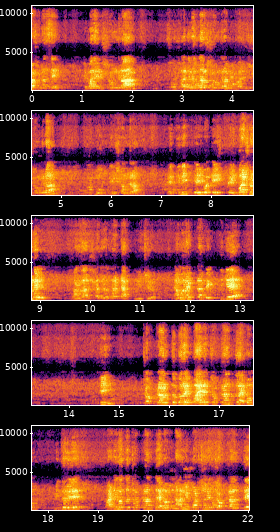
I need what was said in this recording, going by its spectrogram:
ভাষণ আছে। এবারের সংগ্রাম, স্বাধীনতার সংগ্রাম, এবারের সংগ্রাম, মুক্তির সংগ্রাম। তিনি এই ভাষণে বাংলার স্বাধীনতার ডাক দিয়েছিল। এমন একটা ব্যক্তিকে কি চক্রান্ত করে বাইরে চক্রান্ত এবং ভিতরে পার্টিগত চক্রান্ত এবং আর্মি পার্সনের চক্রান্তে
